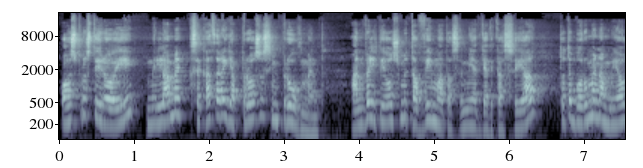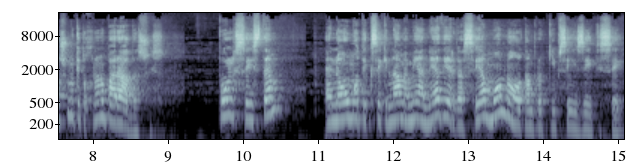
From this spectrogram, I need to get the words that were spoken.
Ως προς τη ροή, μιλάμε ξεκάθαρα για process improvement. Αν βελτιώσουμε τα βήματα σε μια διαδικασία, τότε μπορούμε να μειώσουμε και το χρόνο παράδοσης. Pull system, εννοούμε ότι ξεκινάμε μια νέα διεργασία μόνο όταν προκύψει η ζήτηση.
